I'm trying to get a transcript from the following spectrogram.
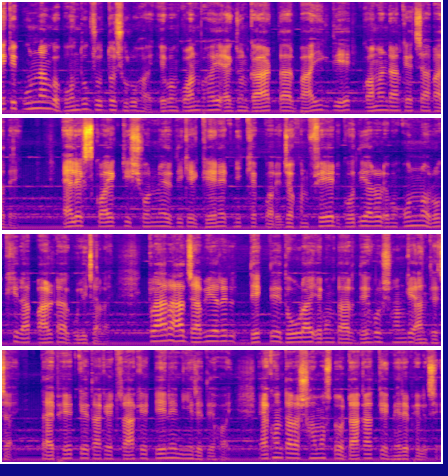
একটি পূর্ণাঙ্গ বন্দুকযুদ্ধ শুরু হয় এবং কনভয়ে একজন গার্ড তার বাইক দিয়ে কমান্ডারকে চাপা দেয়। অ্যালেক্স কয়েকটি সৈন্যের দিকে গ্রেনেড নিক্ষেপ করে, যখন ফ্রেড, গদিয়ারোর এবং অন্য রক্ষীরা পাল্টা গুলি চালায়। ক্লারা জাভিয়ারের দেখতে দৌড়ায় এবং তার দেহ সঙ্গে আনতে চায়, তাই ফ্রেডকে তাকে ট্রাকে টেনে নিয়ে যেতে হয়। এখন তারা সমস্ত ডাকাতকে মেরে ফেলেছে,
